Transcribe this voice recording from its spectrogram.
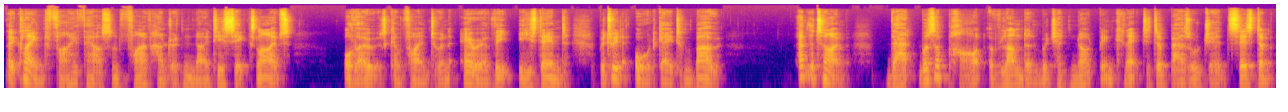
that claimed 5,596 lives. although it was confined to an area of the East End between Aldgate and Bow. At the time, that was a part of London which had not been connected to Bazalgette's system,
